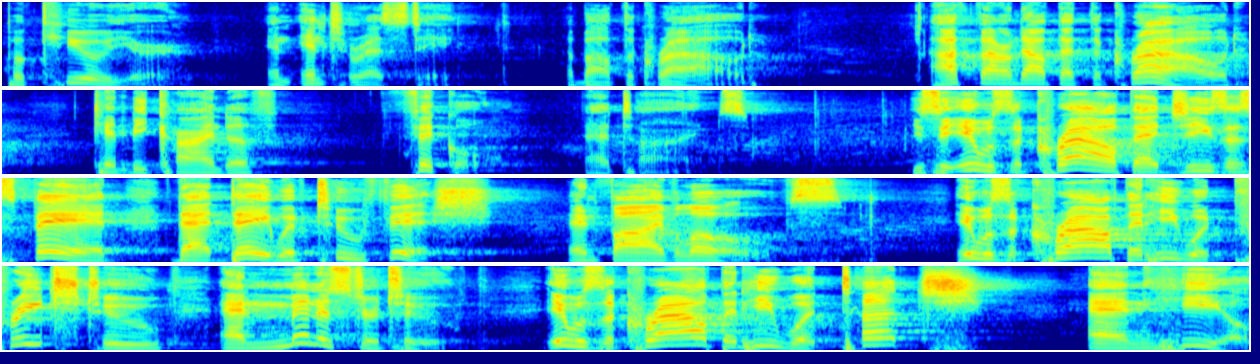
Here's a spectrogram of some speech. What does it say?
peculiar and interesting about the crowd. I found out that the crowd can be kind of fickle at times. You see, it was the crowd that Jesus fed that day with two fish and five loaves. It was the crowd that he would preach to and minister to. It was the crowd that he would touch and heal.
